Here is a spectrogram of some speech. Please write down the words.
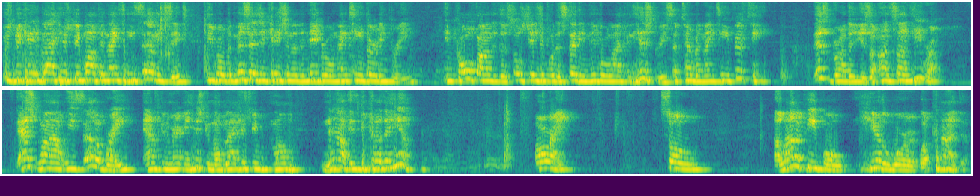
which became Black History Month in 1976. He wrote The Miseducation of the Negro in 1933. He co-founded the Association for the Study of Negro Life and History, September 1915. This brother is an unsung hero. That's why we celebrate African American History Month, Black History Month now, is because of him. All right. So, a lot of people hear the word Wakanda,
